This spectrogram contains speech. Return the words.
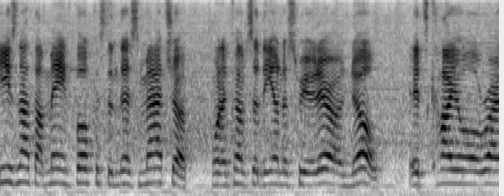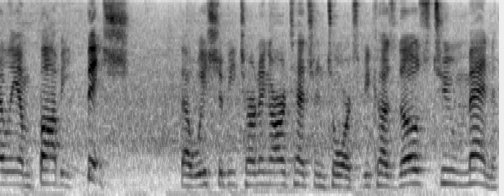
He's not the main focus in this matchup when it comes to the Undisputed Era. No, it's Kyle O'Reilly and Bobby Fish that we should be turning our attention towards because those two men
